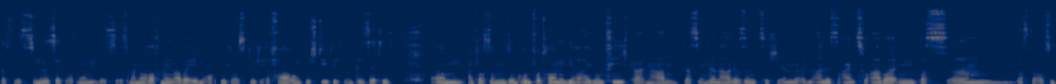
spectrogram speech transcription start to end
das ist zumindest jetzt erstmal, das ist meine Hoffnung, aber eben auch durchaus durch Erfahrung bestätigt und gesättigt, ähm, einfach so ein, so ein Grundvertrauen in ihre eigenen Fähigkeiten haben, dass sie in der Lage sind, sich in, in alles einzuarbeiten, was, ähm, was da auf sie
